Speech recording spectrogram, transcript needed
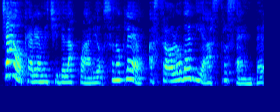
Ciao cari amici dell'Aquario, sono Cleo, astrologa di Astro Center.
